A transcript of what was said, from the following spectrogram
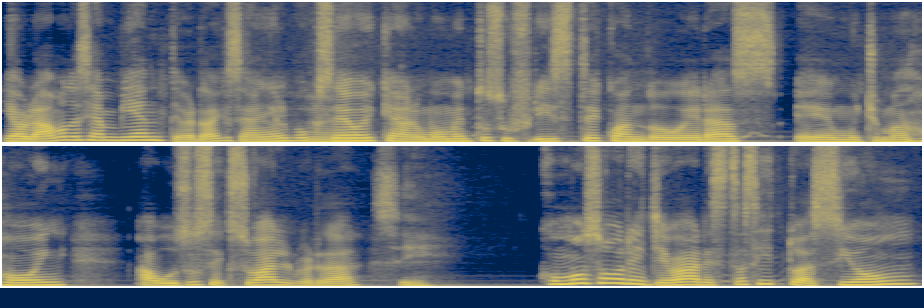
y hablábamos de ese ambiente, ¿verdad? Que sea en el boxeo y que en algún momento sufriste cuando eras eh, mucho más joven, abuso sexual, ¿verdad? Sí. ¿Cómo sobrellevar esta situación?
